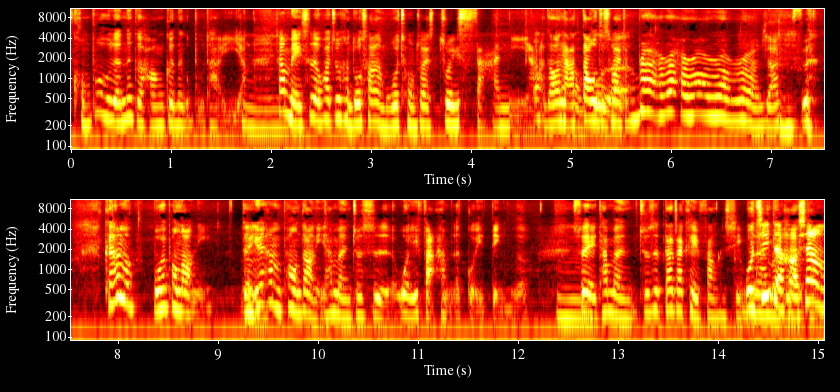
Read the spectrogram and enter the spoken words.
恐怖的那个好像跟那个不太一样，嗯、像每次的话，就很多杀人魔会冲出来追杀你啊，哦、然后拿刀子出来就啦啦啦啦啦这样子，可他们不会碰到你，对，嗯、因为他们碰到你，他们就是违反他们的规定了，嗯、所以他们就是大家可以放心。我记得好像，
